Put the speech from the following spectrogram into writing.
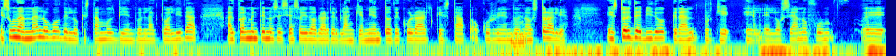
Es un análogo de lo que estamos viendo en la actualidad. Actualmente no sé si has oído hablar del blanqueamiento de coral que está ocurriendo en. Australia. Esto es debido gran porque el, el océano eh,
